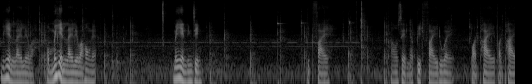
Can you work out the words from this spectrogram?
ไม่เห็นอะไรเลยว่ะผมไม่เห็นอะไรเลยว่ะห้องเนี้ย ไม่เห็นจริง ๆ ปิดไฟเข้าเสร็จแล้วปิดไฟด้วย ปลอดภัย ปลอดภัย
